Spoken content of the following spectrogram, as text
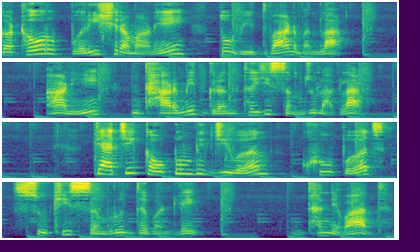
कठोर परिश्रमाने तो विद्वान बनला आणि धार्मिक ग्रंथही समजू लागला. त्याचे कौटुंबिक जीवन खूपच सुखी समृद्ध बनले. धन्यवाद.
